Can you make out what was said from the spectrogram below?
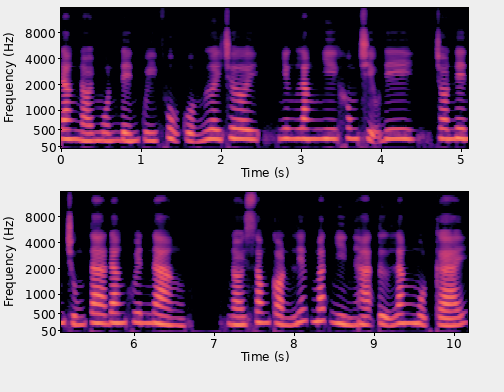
đang nói muốn đến quý phủ của ngươi chơi, nhưng Lăng Nhi không chịu đi, cho nên chúng ta đang khuyên nàng. Nói xong còn liếc mắt nhìn Hạ Tử Lăng một cái,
